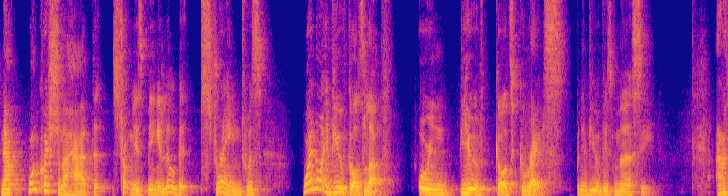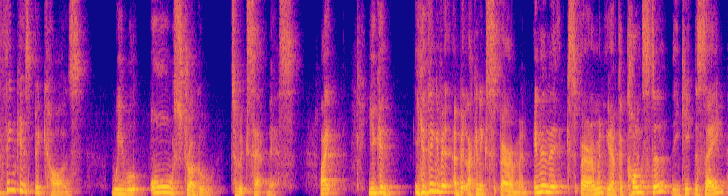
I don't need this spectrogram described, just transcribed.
Now, one question I had that struck me as being a little bit strange was why not in view of God's love or in view of God's grace, but in view of His mercy? And I think it's because we will all struggle to accept this. Like, you could you can think of it a bit like an experiment. In an experiment, you have the constant that you keep the same,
